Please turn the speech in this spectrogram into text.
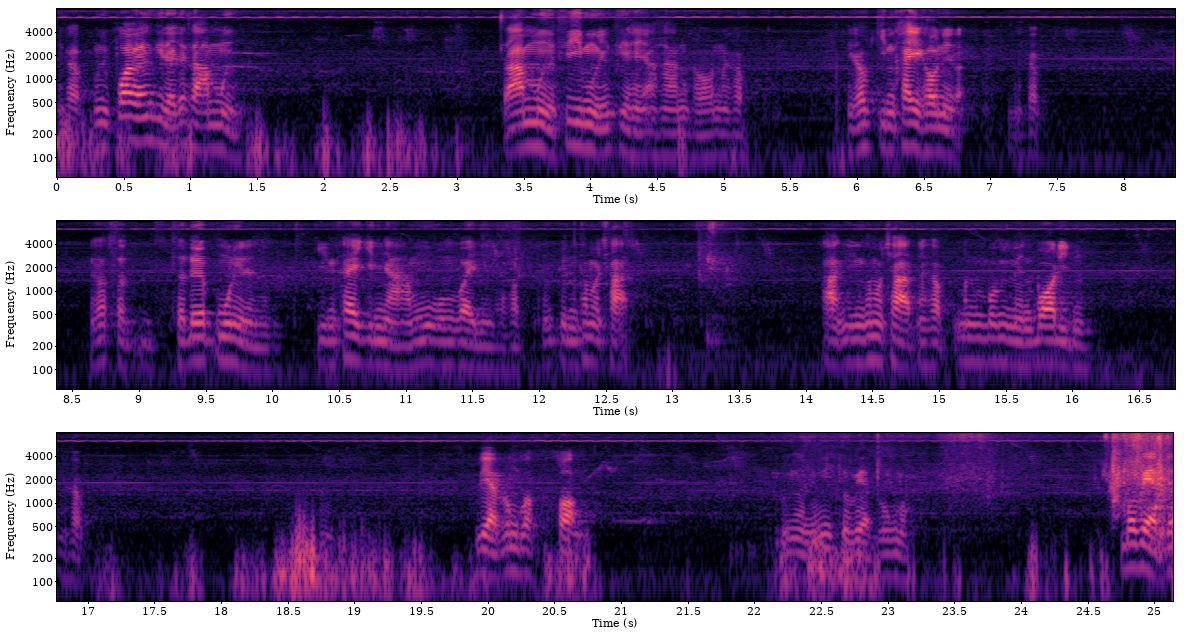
นะครับมือปล่อยไว้จังซี่ได้จักสามมื้อสามมื้อสี่มื้อจังซี่ให้อาหารเขานะครับให้เขากินไข่เขานี่แหละนะครับให้เขาสะเดิบหมูนี่แหละกินไข่กินหญ้ามูผมไว้นี่แหละครับ มันเป็นธรรมชาติอ้างอิงธรรมชาตินะครับ มันบ่แม่นบ่อดินนะครับ เวียบลงบ่ฟองมื่อนี้จะเวียบลงบ่บ่เวียบจะ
